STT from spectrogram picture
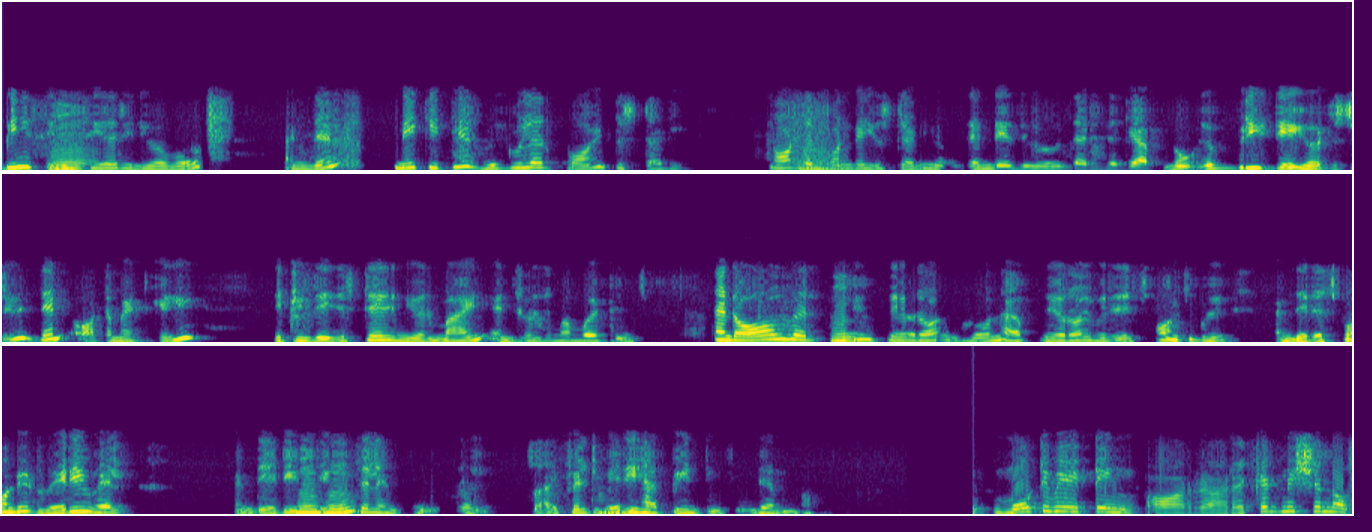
Be sincere in your work, and then make it a regular point to study. Not that Mm. one day you study and ten days you, there is a gap. No, every day you have to study. Then automatically it will register in your mind and you will remember things. And all were Mm. since they are all grown up, they are all very responsible and they responded very well and they did Mhm. excellently well. So I felt very happy in teaching them. motivating or uh, recognition of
